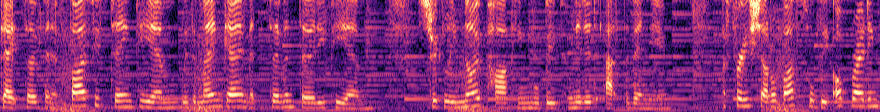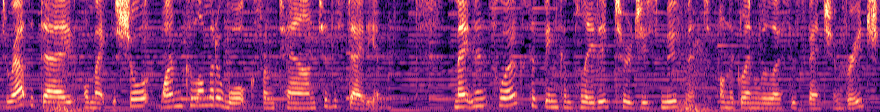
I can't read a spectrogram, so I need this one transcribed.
Gates open at 5.15pm with the main game at 7.30pm. Strictly no parking will be permitted at the venue. A free shuttle bus will be operating throughout the day or make the short one kilometre walk from town to the stadium. Maintenance works have been completed to reduce movement on the Glenwillow Suspension Bridge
